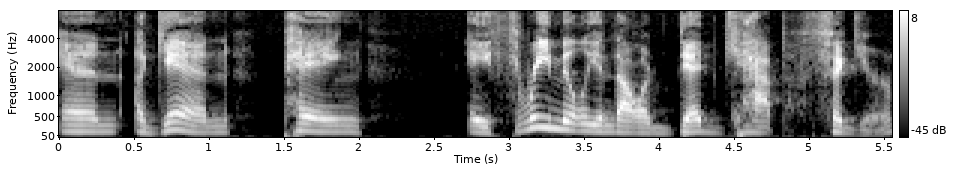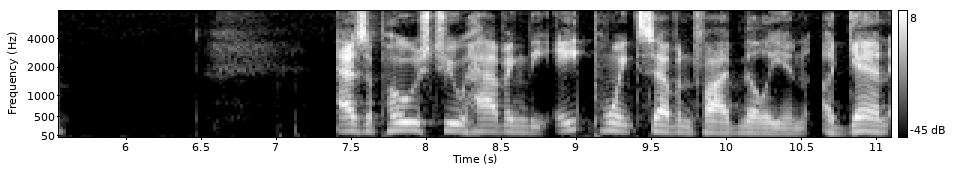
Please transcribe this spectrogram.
and again paying a $3 million dead cap figure as opposed to having the 8.75 million again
